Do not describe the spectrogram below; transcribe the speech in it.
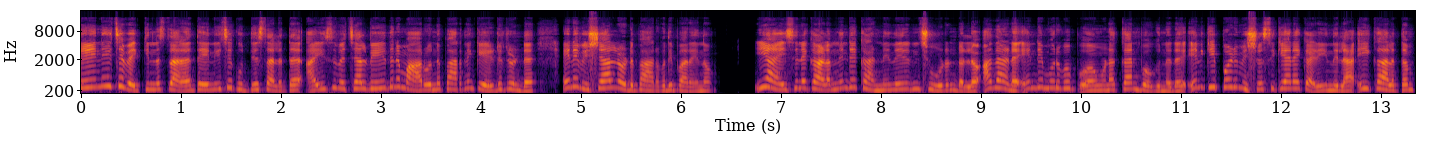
തേനീച്ച വെക്കുന്ന സ്ഥലം തേനീച്ച കുത്തിയ സ്ഥലത്ത് ഐസ് വെച്ചാൽ വേദന മാറുമെന്ന് പറഞ്ഞു കേട്ടിട്ടുണ്ട്. എന്നെ വിശാലിനോട് പാർവതി പറയുന്നു ഈ ഐസിനെക്കാളും നിന്റെ കണ്ണുനീരിന് ചൂടുണ്ടല്ലോ. അതാണ് എന്റെ മുറിവ് ഉണക്കാൻ പോകുന്നത്. എനിക്കിപ്പോഴും വിശ്വസിക്കാനേ കഴിയുന്നില്ല. ഈ കാലത്തും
